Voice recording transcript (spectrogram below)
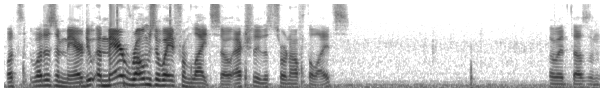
What's what does a mare do? A mare roams away from lights, so actually let's turn off the lights. So it doesn't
